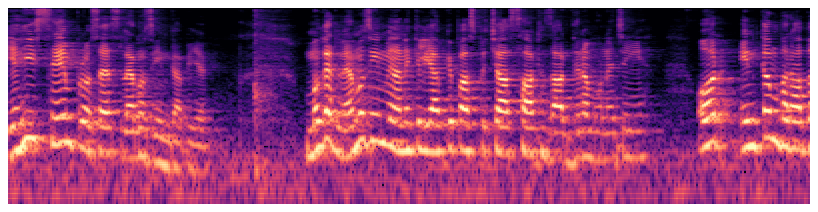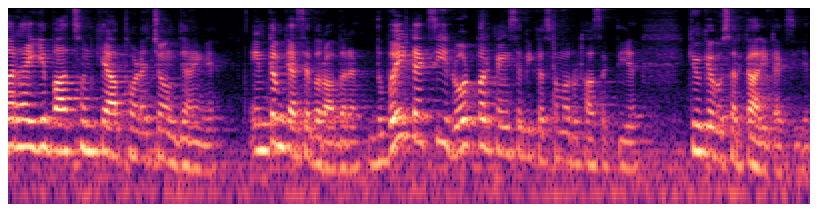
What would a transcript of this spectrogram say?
यही सेम प्रोसेस लेमोजीन का भी है। मगर लेमोजीन में आने के लिए आपके पास पचास, साठ हज़ार दिरम होने चाहिए। और इनकम बराबर है, ये बात सुन के आप थोड़े चौंक जाएँगे। इनकम कैसे बराबर है? दुबई टैक्सी रोड पर कहीं से भी कस्टमर उठा सकती है, क्योंकि वो सरकारी टैक्सी है।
